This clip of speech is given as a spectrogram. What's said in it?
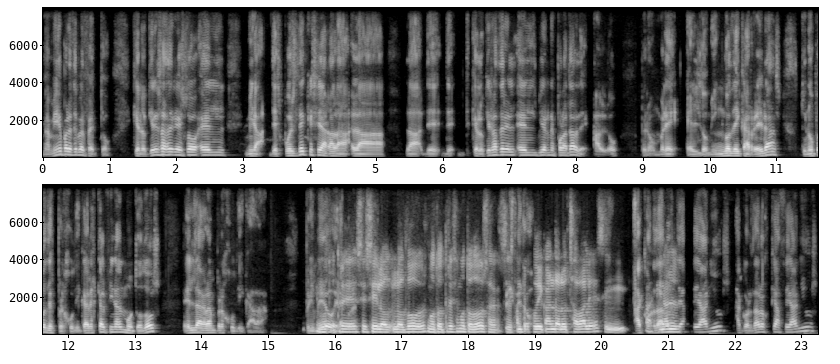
A mí me parece perfecto. Que lo quieres hacer eso el. Mira, después de que se haga la. la, que lo quieres hacer el, viernes por la tarde, hazlo. Pero hombre, el domingo de carreras, tú no puedes perjudicar. Es que al final Moto 2 es la gran perjudicada. Primero Moto 3, sí, sí, los, dos, Moto 3 y Moto 2, se están perjudicando a los chavales y. Acordaros de hace años, acordaros que hace años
